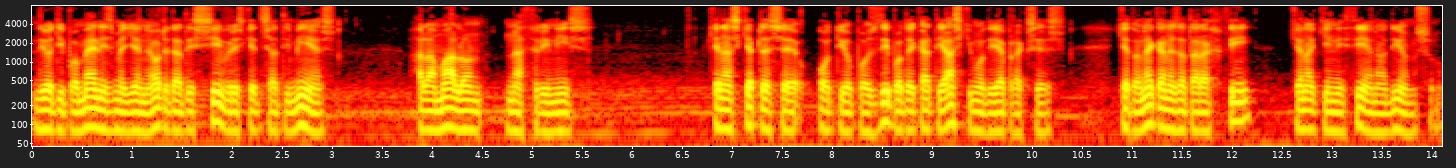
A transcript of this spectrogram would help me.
διότι υπομένεις με γενναιότητα της σύβρης και της ατιμίας, αλλά μάλλον να θρηνείς και να σκέπτεσαι ότι οπωσδήποτε κάτι άσχημο διέπραξες και τον έκανες να ταραχθεί και να κινηθεί εναντίον σου.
